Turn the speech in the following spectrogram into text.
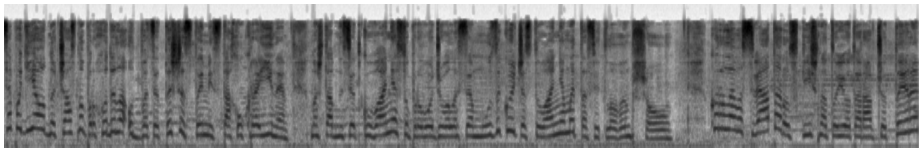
Ця подія одночасно проходила у 26 містах України. Масштабне святкування супроводжувалося музикою, частуваннями та світловим шоу. Королева свята, розкішна Toyota rav 4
